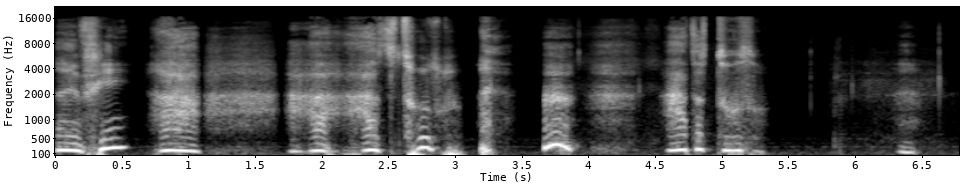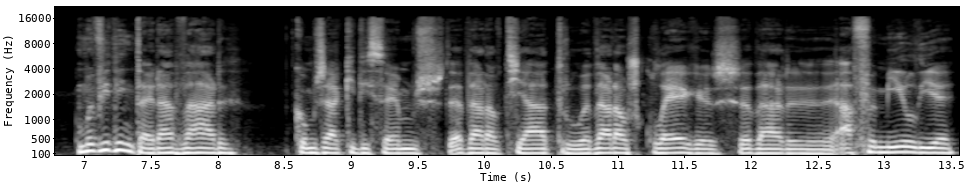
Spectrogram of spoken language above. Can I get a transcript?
enfim, há, há, há de tudo. há de tudo. Uma vida inteira a dar, como já aqui dissemos, a dar ao teatro, a dar aos colegas, a dar eh, à família.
